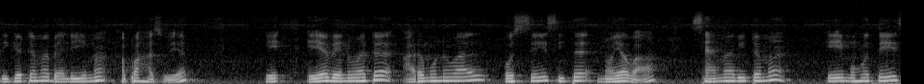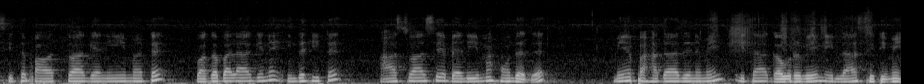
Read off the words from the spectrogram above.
දිගටම බැලීම අපහසුය. එය වෙනුවට අරමුණවල් ඔස්සේ සිත නොයවා සෑම විටම ඒ මොහොතේ සිත පවත්වා ගැනීමට වග බලාගෙන ඉඳ හිට ආස්වාසය බැලීම හොඳද මෙය පහදා දෙනමින් ඊටා ගෞරවයෙන් ඉල්ලා සිටිමි.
